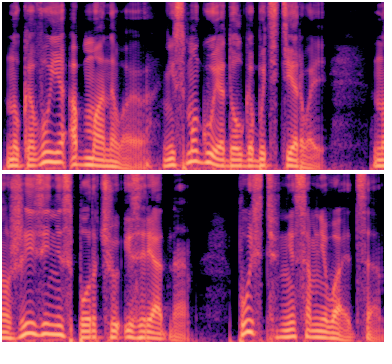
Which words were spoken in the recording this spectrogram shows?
Но кого я обманываю? Не смогу я долго быть стервой. Но жизнь испорчу изрядно. Пусть не сомневается.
